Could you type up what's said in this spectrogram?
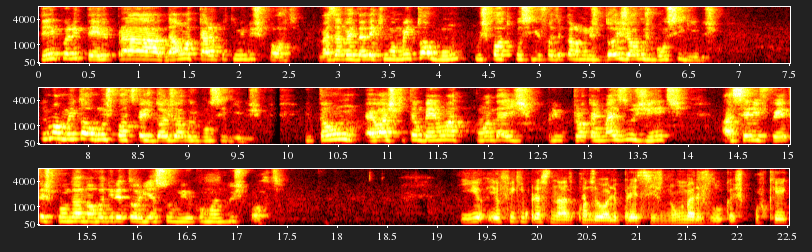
tempo ele teve para dar uma cara para o time do esporte. Mas a verdade é que, em momento algum, o esporte conseguiu fazer pelo menos dois jogos bons seguidos. Em momento algum, o esporte fez dois jogos bons seguidos. Então, eu acho que também é uma, uma das trocas mais urgentes a serem feitas quando a nova diretoria assumiu o comando do esporte. E eu, eu fico impressionado quando eu olho para esses números, Lucas, porque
